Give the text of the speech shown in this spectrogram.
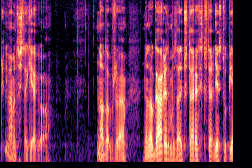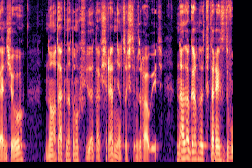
Czyli mamy coś takiego. No dobrze. No logarytm postaci 4 z 45. No tak na tą chwilę tak średnio coś z tym zrobić. Na logarytm z 4 z 2,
